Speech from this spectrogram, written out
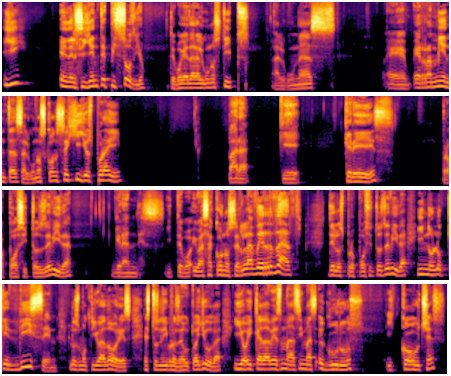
Y en el siguiente episodio te voy a dar algunos tips, algunas eh, herramientas, algunos consejillos por ahí para que crees propósitos de vida grandes y, te y vas a conocer la verdad de los propósitos de vida y no lo que dicen los motivadores, estos libros de autoayuda y hoy cada vez más y más gurús y coaches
